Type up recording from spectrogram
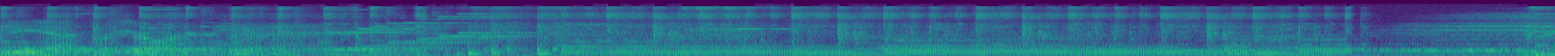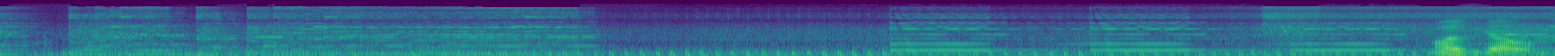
Yeah, for sure. Let's go.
